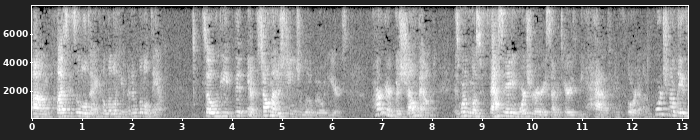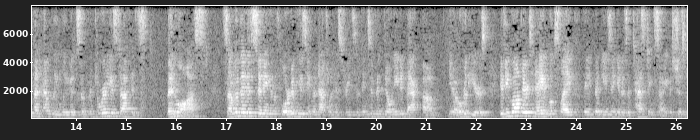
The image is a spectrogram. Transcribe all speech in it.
Um, plus it's a little dank and a little humid and a little damp. So the, the you know, Shell Mound has changed a little bit over the years. Partnered with Shell Mound is one of the most fascinating mortuary cemeteries we have in Florida. Unfortunately, it's been heavily looted, so the majority of stuff has been lost. Some of it is sitting in the Florida Museum of Natural History, so things have been donated back um, you know, over the years. If you go out there today, it looks like they've been using it as a testing site. It's just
